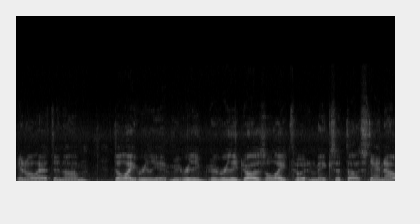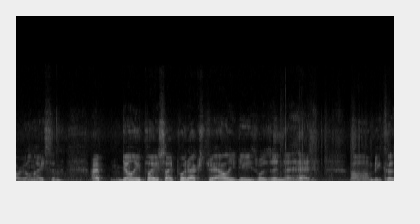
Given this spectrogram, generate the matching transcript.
and all that. And um, the light really it really it really draws the light to it and makes it uh, stand out real nice. And I the only place I put extra LEDs was in the head um, because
